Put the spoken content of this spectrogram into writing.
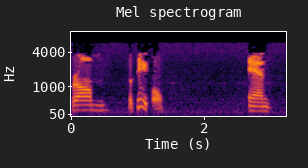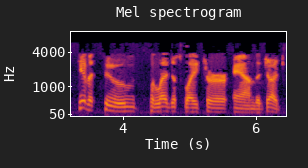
from the people and give it to the legislature and the judges.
